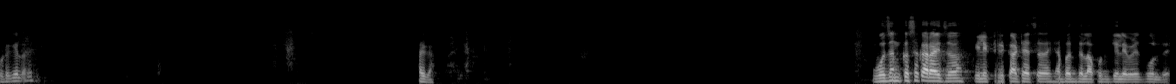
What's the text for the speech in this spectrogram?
कुठे गेला रे? वजन कसं करायचं? इलेक्ट्रिक काट्याचं ह्याबद्दल आपण गेल्या वेळेस बोललोय.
